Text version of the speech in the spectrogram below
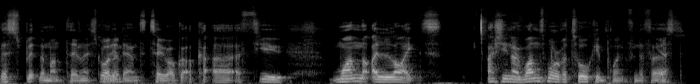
let's split the month then. Let's split it down to two. I've got a, uh, a few. One that I liked. Actually, no. One's more of a talking point from the first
